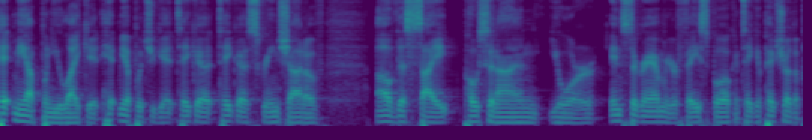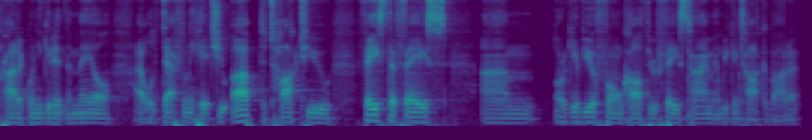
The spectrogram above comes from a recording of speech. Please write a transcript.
Hit me up when you like it. Hit me up what you get. Take a take a screenshot of of the site, post it on your Instagram or your Facebook, and take a picture of the product when you get it in the mail. I will definitely hit you up to talk to you face to face or give you a phone call through FaceTime and we can talk about it.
